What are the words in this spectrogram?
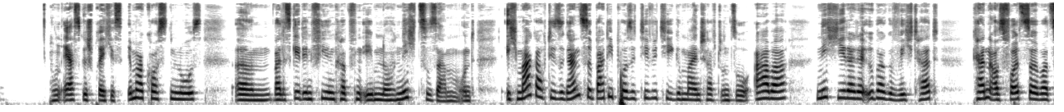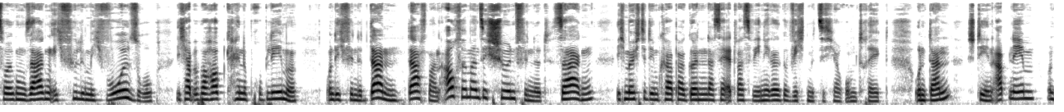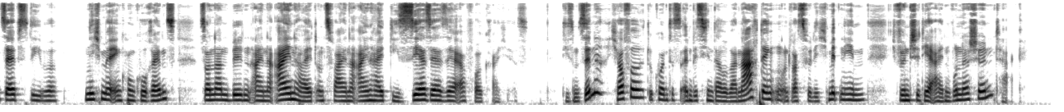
Ein Erstgespräch ist immer kostenlos, ähm, weil es geht in vielen Köpfen eben noch nicht zusammen. Und ich mag auch diese ganze Body Positivity Gemeinschaft und so, aber nicht jeder, der Übergewicht hat, kann aus vollster Überzeugung sagen, ich fühle mich wohl so, ich habe überhaupt keine Probleme. Und ich finde, dann darf man, auch wenn man sich schön findet, sagen, ich möchte dem Körper gönnen, dass er etwas weniger Gewicht mit sich herumträgt. Und dann stehen Abnehmen und Selbstliebe nicht mehr in Konkurrenz, sondern bilden eine Einheit, und zwar eine Einheit, die sehr, sehr, sehr erfolgreich ist. In diesem Sinne, ich hoffe, du konntest ein bisschen darüber nachdenken und was für dich mitnehmen. Ich wünsche dir einen wunderschönen Tag.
